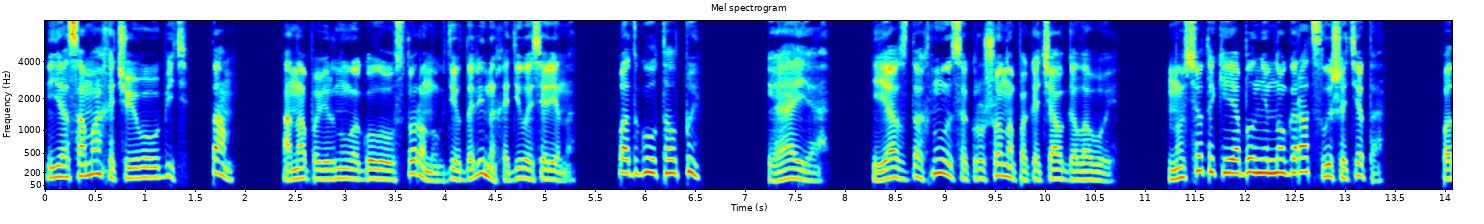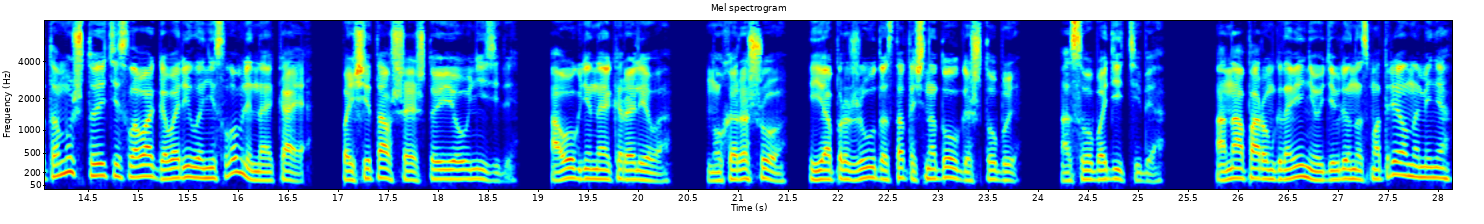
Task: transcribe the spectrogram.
Я сама хочу его убить. Там. Она повернула голову в сторону, где вдали находилась арена. Под гул толпы. Я-я. Я вздохнул и сокрушенно покачал головой. Но все-таки я был немного рад слышать это. Потому что эти слова говорила не сломленная Кая, посчитавшая, что ее унизили, а огненная королева. «Ну хорошо, я проживу достаточно долго, чтобы освободить тебя». Она пару мгновений удивленно смотрела на меня,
